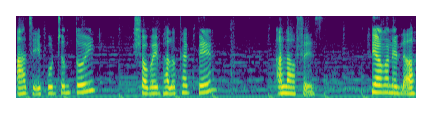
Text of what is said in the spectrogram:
আজ এ পর্যন্তই। সবাই ভালো থাকবেন। আল্লাহ হাফেজ। ফিয়ামানিল্লাহ।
